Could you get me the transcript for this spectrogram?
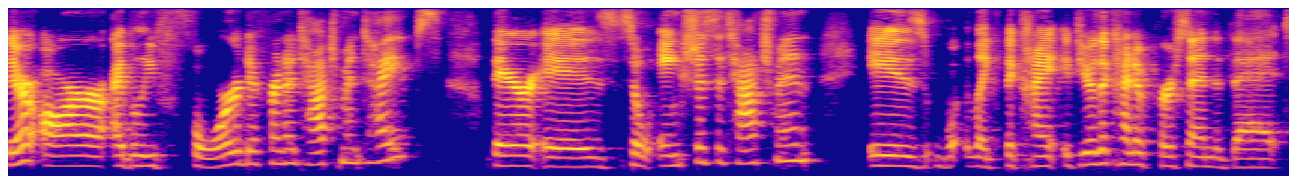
there are, I believe, four different attachment types. There is, so anxious attachment is like the kind, if you're the kind of person that,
